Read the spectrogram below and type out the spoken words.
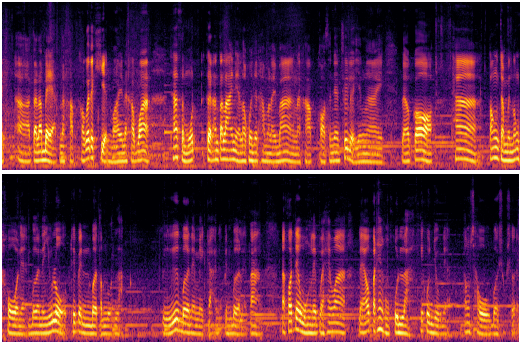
ศแต่ละแบบนะครับเขาก็จะเขียนไว้นะครับว่าถ้าสมมติเกิดอันตรายเนี่ยเราควรจะทำอะไรบ้างนะครับ ขอสัญญาณช่วยเหลือยังไง แล้วก็ ถ้าต้องจำเป็นต้องโทรเนี่ยเบอร์ในยุโรปที่เป็นเบอร์ตำรวจหลัก หรือเบอร์ในอเมริกาเนี่ยเป็นเบอร์อะไรบ้าง แล้วก็จะวงเล็บไว้ให้ว่า แล้วประเทศของคุณล่ะ ที่คุณอยู่เนี่ยต้องโชว์เบอร์ฉุกเฉิน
